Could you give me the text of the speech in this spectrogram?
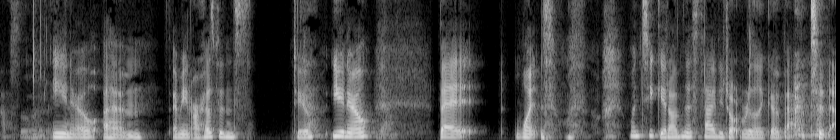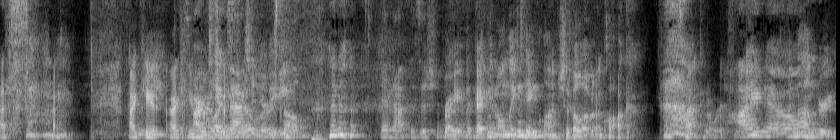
absolutely. You know, um, I mean, our husbands do. You know, Yeah. but once once you get on this side, you don't really go back to that side. I can't. I can't Hard to imagine. imagine yourself in that position. Right. Like I can only take lunch at 11 o'clock. It's not going to work for me. I know. I'm hungry.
